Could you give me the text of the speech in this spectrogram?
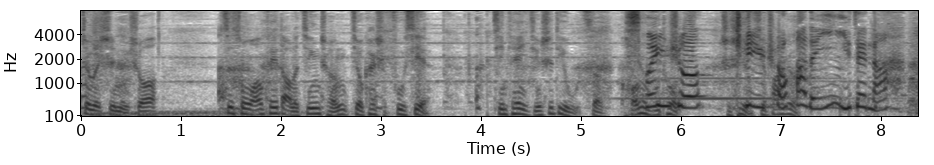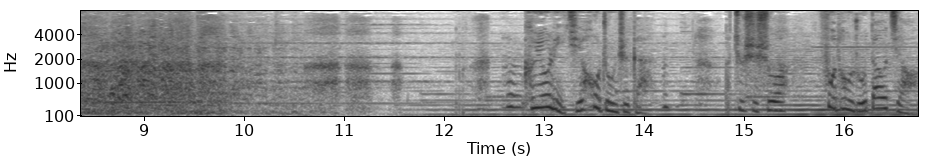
这位侍女说，自从王妃到了京城就开始腹泻，今天已经是第五次了。喉咙不痛所以说，只是这一有些发热串话的意义在哪？可有里急后重之感？就是说，腹痛如刀绞，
